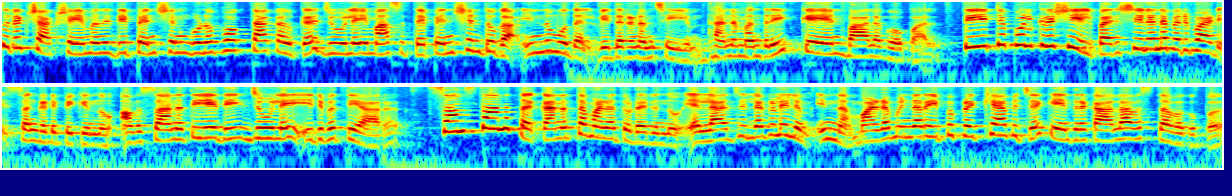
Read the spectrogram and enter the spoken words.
സുരക്ഷാ ക്ഷേമനിധി പെൻഷൻ ഗുണഭോക്താക്കൾക്ക് ജൂലൈ മാസത്തെ പെൻഷൻ തുക ഇന്നു മുതൽ വിതരണം ചെയ്യും. ധനമന്ത്രി കെ എൻ ബാലഗോപാൽ. തീറ്റപ്പുൽ കൃഷിയിൽ പരിശീലന പരിപാടി സംഘടിപ്പിക്കുന്നു. അവസാന തീയതി ജൂലൈ ഇരുപത്തിയാറ്. സംസ്ഥാനത്ത് കനത്ത മഴ തുടരുന്നു. എല്ലാ ജില്ലകളിലും ഇന്ന് മഴ മുന്നറിയിപ്പ് പ്രഖ്യാപിച്ച് കേന്ദ്ര കാലാവസ്ഥാ വകുപ്പ്.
